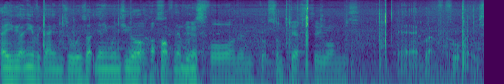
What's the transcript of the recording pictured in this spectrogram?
Have you got any other games, or is that the only ones you got, apart from them ones? PS4 and then got some PS2 ones. Yeah, go out for four those.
